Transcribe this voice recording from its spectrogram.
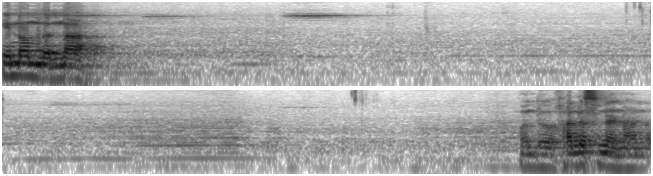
ಇನ್ನೊಂದನ್ನು. ಒಂದು ಹಲಸಿನ ಹಣ್ಣು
